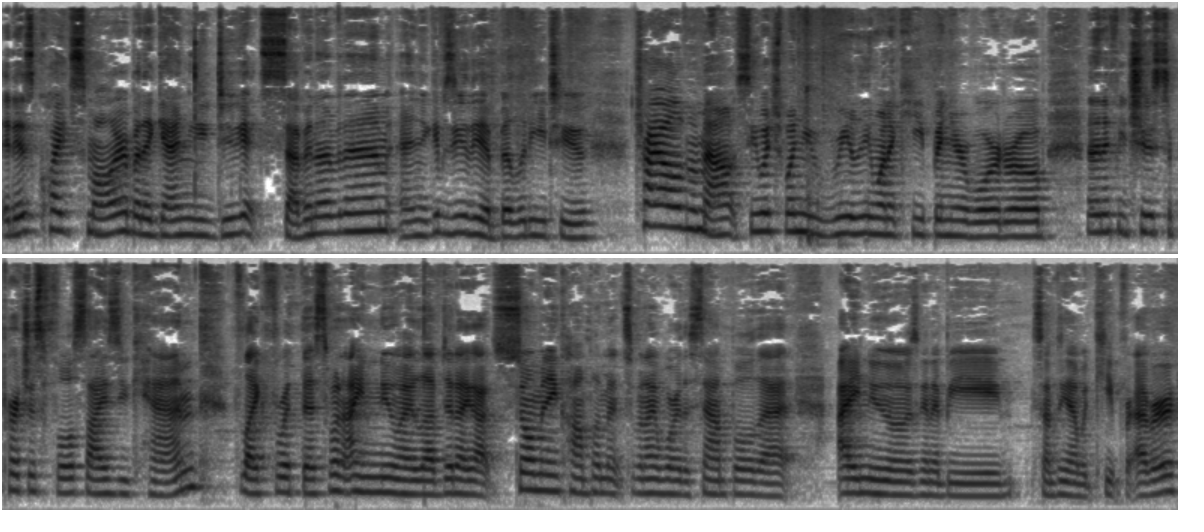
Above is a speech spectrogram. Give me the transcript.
it is quite smaller, but again, you do get seven of them, and it gives you the ability to try all of them out, see which one you really want to keep in your wardrobe, and then if you choose to purchase full size, you can. Like for with this one, I knew I loved it. I got so many compliments when I wore the sample that I knew it was going to be something I would keep forever.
